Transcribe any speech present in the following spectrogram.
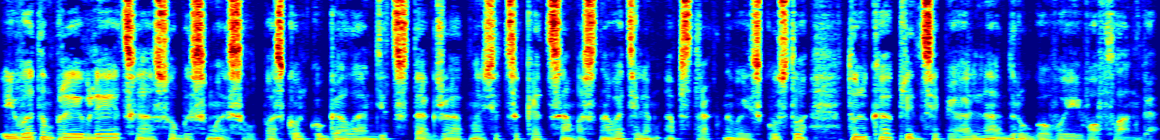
И в этом проявляется особый смысл, поскольку голландец также относится к отцам-основателям абстрактного искусства, только принципиально другого его фланга.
